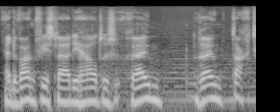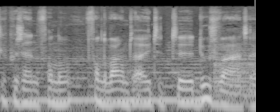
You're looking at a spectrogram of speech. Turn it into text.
ja, de warmtewisselaar die haalt dus ruim, ruim 80% van de, van de warmte uit het douchewater.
